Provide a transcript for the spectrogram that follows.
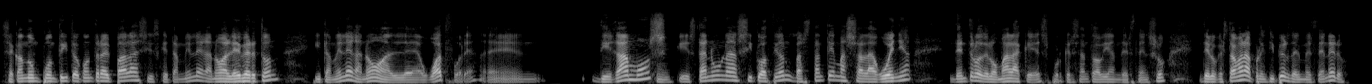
sacando un puntito contra el Palace, y es que también le ganó al Everton y también le ganó al eh, Watford. ¿eh? digamos que está en una situación bastante más halagüeña dentro de lo mala que es, porque están todavía en descenso, de lo que estaban a principios del mes de enero.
